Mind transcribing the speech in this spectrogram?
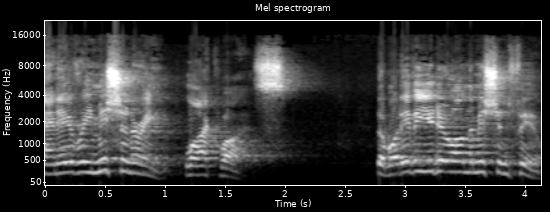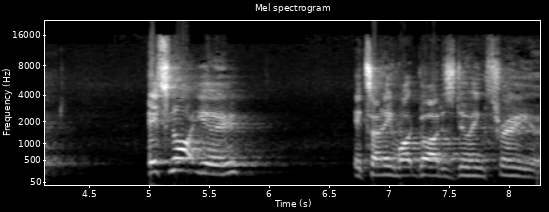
And every missionary, likewise, that whatever you do on the mission field, it's not you, it's only what God is doing through you,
